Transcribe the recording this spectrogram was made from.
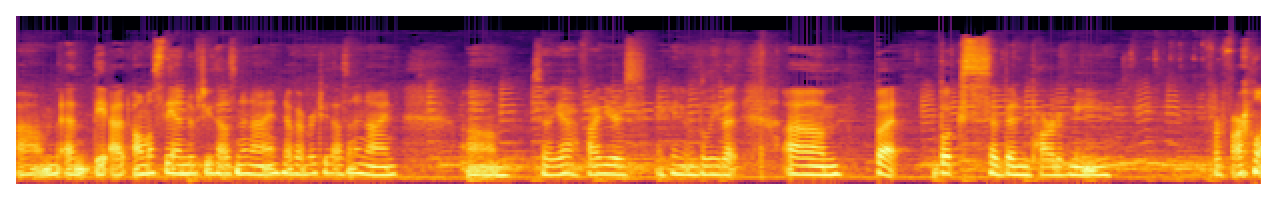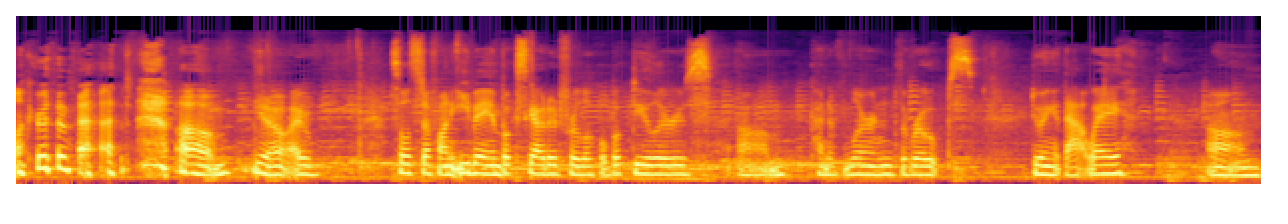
um, and the at almost the end of 2009, November 2009. Um, so yeah, five years. I can't even believe it. Um, but books have been part of me for far longer than that. Um, you know, I sold stuff on eBay and book scouted for local book dealers. Um, kind of learned the ropes doing it that way. Um,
